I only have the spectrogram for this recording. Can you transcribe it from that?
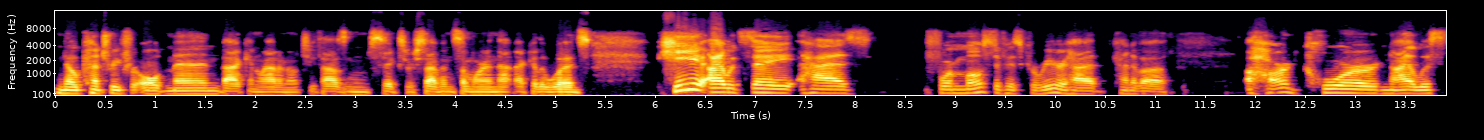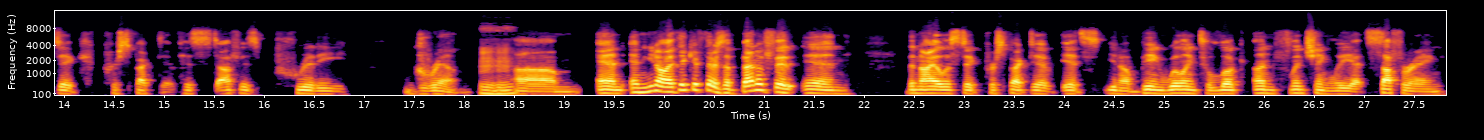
No Country for Old Men back in, I don't know, 2006 or 7, somewhere in that neck of the woods. He, I would say, has, for most of his career, had kind of a a hardcore nihilistic perspective. His stuff is pretty grim Mm-hmm. um, and and you know i think if there's a benefit in the nihilistic perspective it's you know being willing to look unflinchingly at suffering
